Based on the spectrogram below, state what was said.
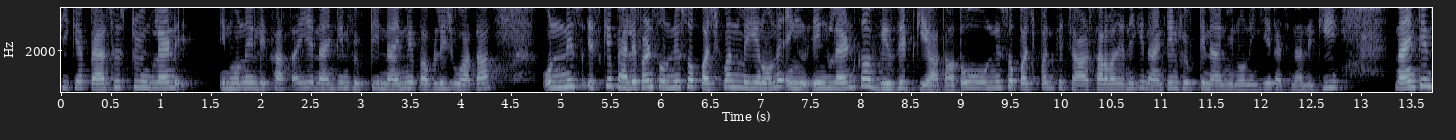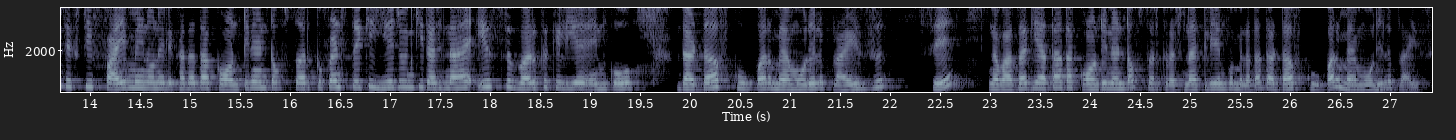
ठीक है? पैसेज टू इंग्लैंड इन्होंने लिखा था। ये 1959 में पब्लिश हुआ था। उन्नीस, इसके पहले फ्रेंड्स 1955 में इन्होंने इंग्लैंड का विज़िट किया था। तो 1955 के चार साल बाद, यानी कि 1959 में इन्होंने ये रचना लिखी। 1965 में इन्होंने लिखा था, the continent of Circe friends. देखिए, ये जो इनकी रचना है, इस वर्क के लिए इनको the Duff Cooper memorial prize से नवाजा गया था। द कॉन्टिनेंट ऑफ़ सर्क रचना के लिए इनको मिला था the Duff Cooper memorial prize.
